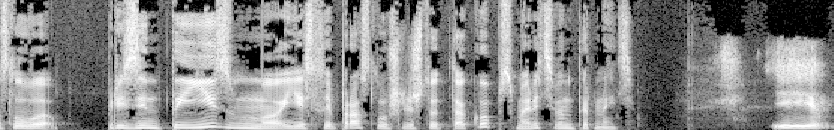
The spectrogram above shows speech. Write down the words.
слово презентеизм, если прослушали, что это такое, посмотрите в интернете. И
